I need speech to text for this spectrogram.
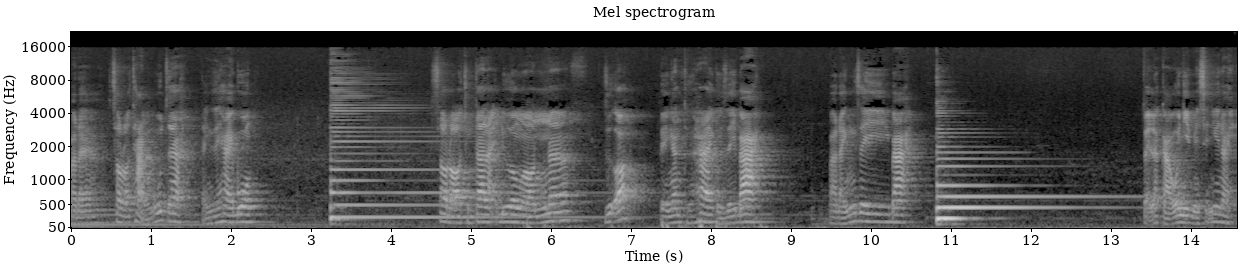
Và đấy, sau đó thẳng út ra đánh dây hai buông. Sau đó chúng ta lại đưa ngón à, giữa về ngăn thứ hai của dây 3 và đánh dây 3 vậy là cả ô nhịp mình sẽ như này.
